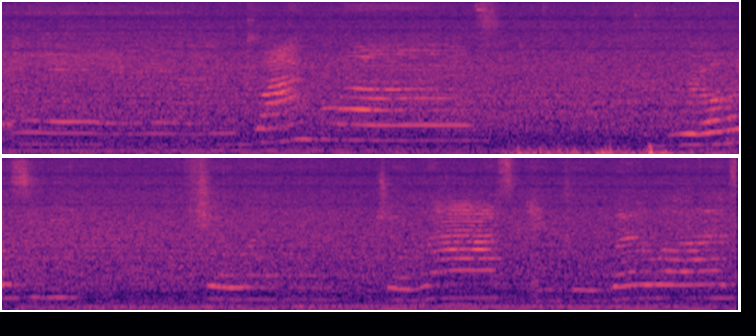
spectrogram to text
and jaguars, rosy giraffes and gorillas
